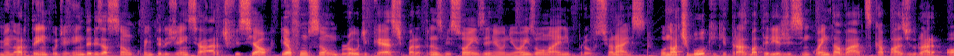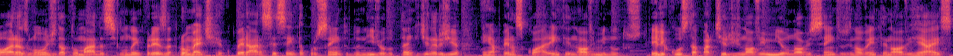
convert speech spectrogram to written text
menor tempo de renderização com inteligência artificial e a função Broadcast para transmissões e reuniões online profissionais. O notebook, que traz bateria de 50 watts, capaz de durar horas longe da tomada, segundo a empresa, promete recuperar 60% do nível do tanque de energia em apenas 49 minutos. Ele custa a partir de R$ 9.999,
